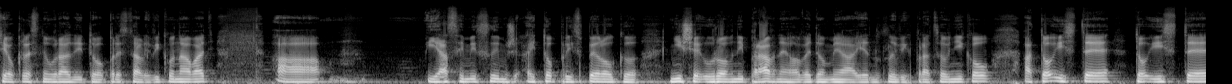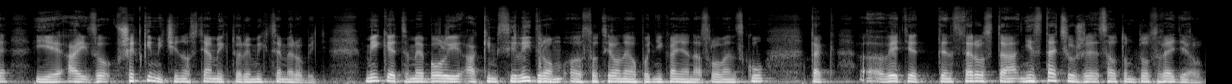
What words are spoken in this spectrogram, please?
tie okresné úrady to prestali vykonávať. A ja si myslím, že aj to prispelo k nižšej úrovni právneho vedomia jednotlivých pracovníkov a to isté, to isté je aj so všetkými činnosťami, ktoré my chceme robiť. My keď sme boli akýmsi lídrom e, sociálneho podnikania na Slovensku, tak e, viete, ten starosta nestačil, že sa o tom dozvedel.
